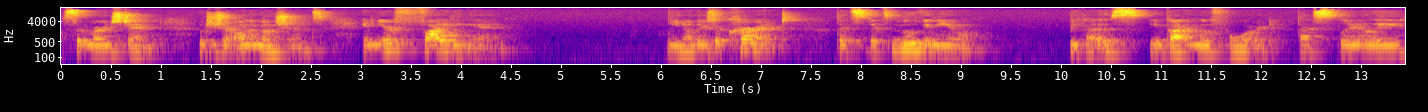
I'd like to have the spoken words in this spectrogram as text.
submerged in, which is your own emotions, and you're fighting it. You know, there's a current that's that's moving you because you've got to move forward. That's literally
